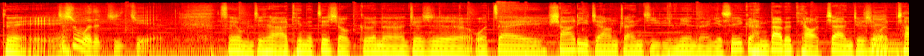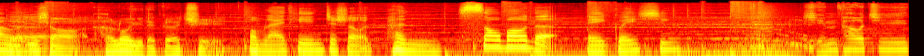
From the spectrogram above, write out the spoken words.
对，这是我的直觉。所以，我们接下来要听的这首歌呢，就是我在《沙粒》这张专辑里面呢，也是一个很大的挑战，就是我唱了一首何洛雨的歌曲。我们来听这首很骚包的《玫瑰心》。心头一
